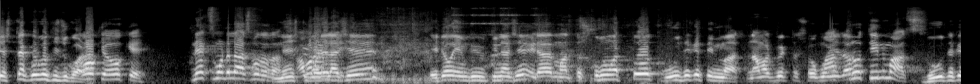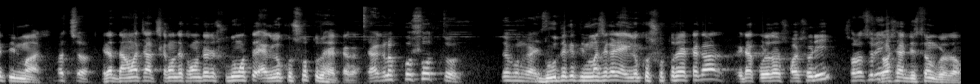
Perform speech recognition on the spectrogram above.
চেষ্টা করব কিছু করার। ওকে ওকে নেক্সট মডেলে আসব দাদা। নেক্সট মডেল আছে এটাও এমপি ফিফটিন আছে। এটা মাত্র শুধুমাত্র দুই থেকে তিন মাস। নাম্বার প্লেটটা শো করে দাও। তিন মাস? দু থেকে তিন মাস। আচ্ছা। এটা দাম আছে আজকে আমাদের কাউন্টারে শুধুমাত্র এক লক্ষ সত্তর হাজার টাকা। এক লক্ষ সত্তর। দেখুন গাইস দু থেকে তিন মাসের গাড়ি এক লক্ষ সত্তর হাজার টাকা। এটা করে দাও সরাসরি। সরাসরি? দশ হাজার ডিসকাউন্ট করে দাও।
